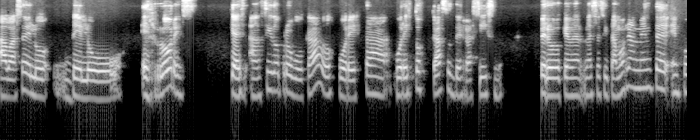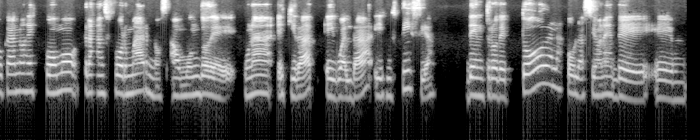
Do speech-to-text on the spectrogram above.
a base de, lo, de los errores que han sido provocados por, esta, por estos casos de racismo pero lo que necesitamos realmente enfocarnos es cómo transformarnos a un mundo de una equidad e igualdad y justicia dentro de todas las poblaciones de, em,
